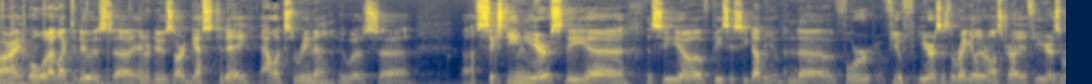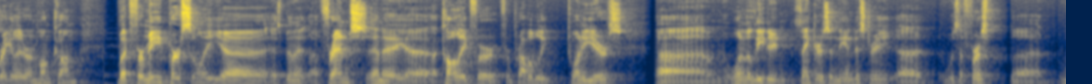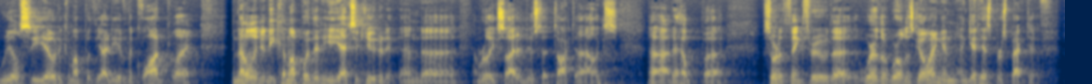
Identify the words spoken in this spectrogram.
All right. Well, what I'd like to do is uh, introduce our guest today, Alex Arena, who was uh, uh, 16 years the uh, the CEO of PCCW, and uh, for a few years as the regulator in Australia, a few years as a regulator in Hong Kong. But for me personally, uh, has been a, a, friend and a, a, colleague for, for probably 20 years. Um, one of the leading thinkers in the industry was the first real CEO to come up with the idea of the quad play. And not only did he come up with it, he executed it. And uh, I'm really excited just to talk to Alex uh, to help uh, sort of think through the where the world is going and, and get his perspective.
